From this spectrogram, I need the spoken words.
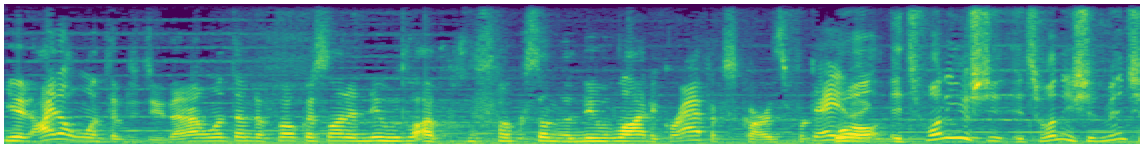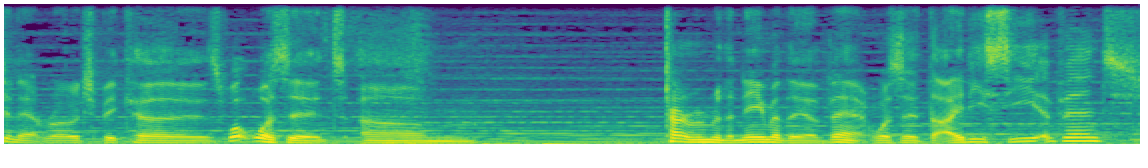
Yeah, I don't want them to do that. I want them to focus on a new focus on the new line of graphics cards for gaming. Well, it's funny you should it's funny you should mention that Roach because what was it? Um, I'm trying to remember the name of the event. Was it the IDC event?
